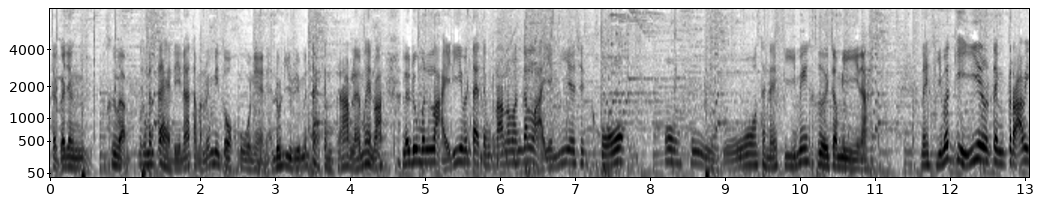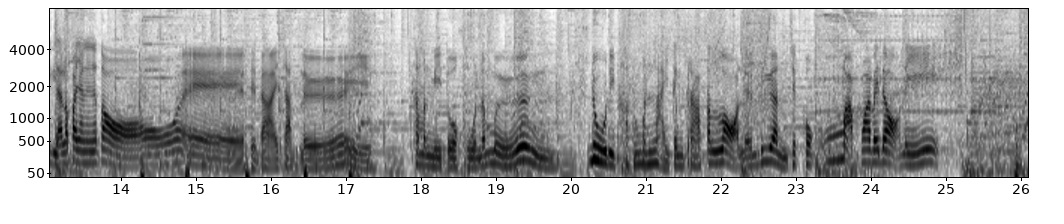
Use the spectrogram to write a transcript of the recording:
แต่ก็ยังคือแบบมันแตกดีนะ แต่มันไม่มีตัวคูเนี่ยดูอยู่ดีมันแตกเต็มกราฟเลยไม่เห็นปะแล้วดูมันไหลดิมันแตกเต็มกราฟแล้วมันก็ไหลอย่างเงี้เช็ดโคกโอ้โหแต่ในฟรีไม่เคยจะมีนะ ในฟรีเมื่อกี้เต็มกราฟอีกแล้วแล้วไปยังไงกันต่อโอ้ยเสียดายจัดเลย ถ้ามันมีตัวคูณนะมึงดูดิครับดูมันไหลเต็มกราฟตลอดเลยเลื่อนเช็ดโคกหมับควายไปดอกนี้โอ้โห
